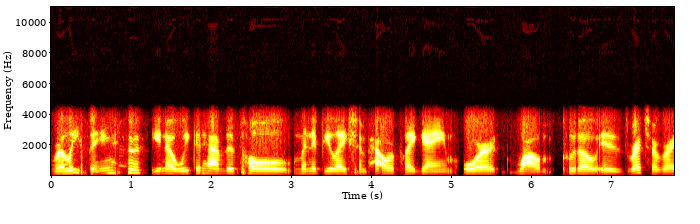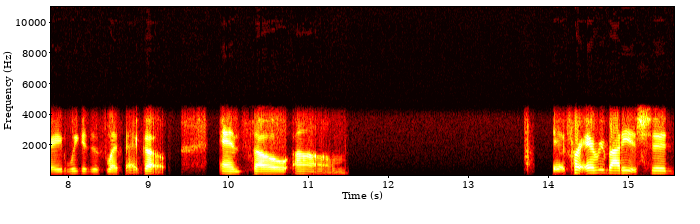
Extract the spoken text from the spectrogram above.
releasing. you know, we could have this whole manipulation power play game, or while Pluto is retrograde, we could just let that go. And so, um, it, for everybody, it should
